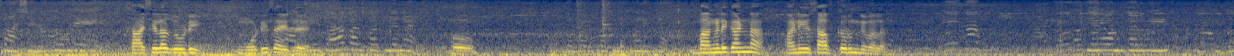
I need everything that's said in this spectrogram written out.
साशेला सहाशेला जोडी. मोठी साईज आहे. हो. बांगडे काढ ना आणि साफ करून दे मला ते ऑन कर बाई. बाकीचं.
